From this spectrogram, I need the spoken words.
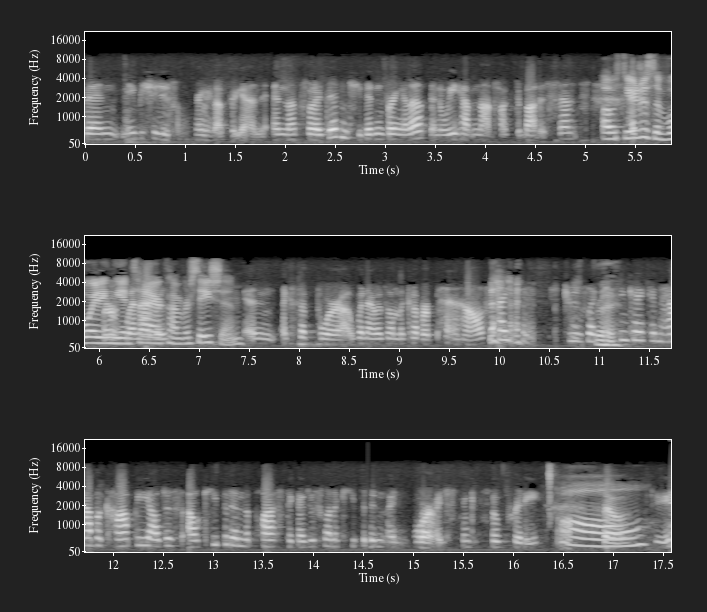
then maybe she just won't bring it up again. And that's what I did, and she didn't bring it up, and we have not talked about it since. oh, so you're just avoiding the entire was- conversation. And except for uh, when I was on the cover of Penthouse, I, she was like, "I Right. think I can have a copy. I'll just, I'll keep it in the plastic. I just want to keep it in my drawer. I just think it's so pretty." Oh. So she,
